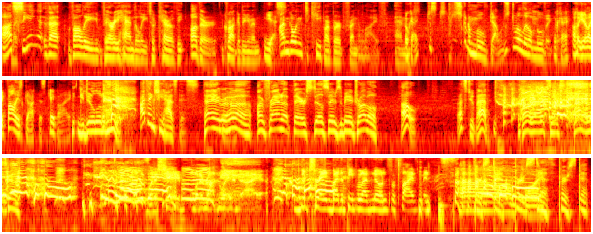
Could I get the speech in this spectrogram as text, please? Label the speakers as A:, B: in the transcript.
A: Uh, seeing that Valli very handily took care of the other crocodemon,
B: Yes.
A: I'm going to keep our burb friend alive. And
B: Okay.
A: just just gonna move down. Just do a little moving.
B: Okay. Oh, you're like, Valli's got this. Okay, bye.
C: You do a little move.
A: I think she has this.
C: hey, Rehua, our friend up there still seems to be in trouble.
A: Oh, that's too bad.
C: Oh, yeah, that sucks. All right, let's go.
B: What a shame. what a rotten way to die. Betrayed by the people I've known for five minutes.
C: First oh, death, first death, first death.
